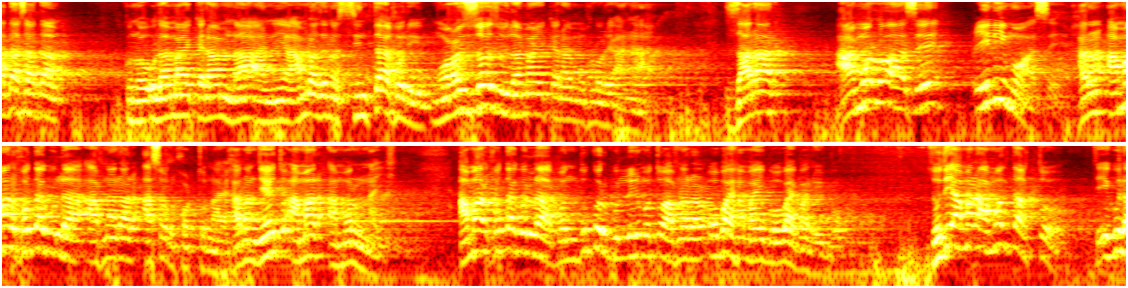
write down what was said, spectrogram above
আদা সাদা কোনো উলামায় কেরাম না আনিয়া আমরা যেন চিন্তা করি মজজ উলামায় কেরাম হলরে আনা। যারার আমলও আছে ইলিমও আছে। কারণ আমার কথাগুলা আপনার আর আসর করতো নাই। কারণ যেহেতু আমার আমল নাই, আমার কথাগুলা বন্দুকর গুল্লির মতো আপনার অবায় হামাইব অবায় পারিব যদি আমার আমল থাকতো, তো এগুলো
